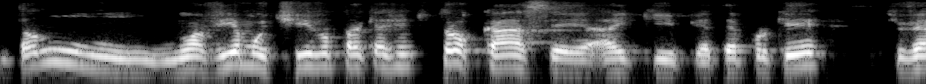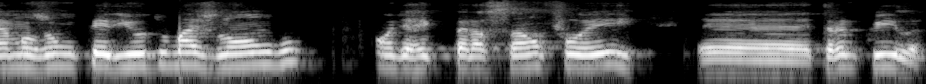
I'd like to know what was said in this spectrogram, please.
Então não, não havia motivo para que a gente trocasse a equipe, até porque tivemos um período mais longo onde a recuperação foi é, tranquila.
